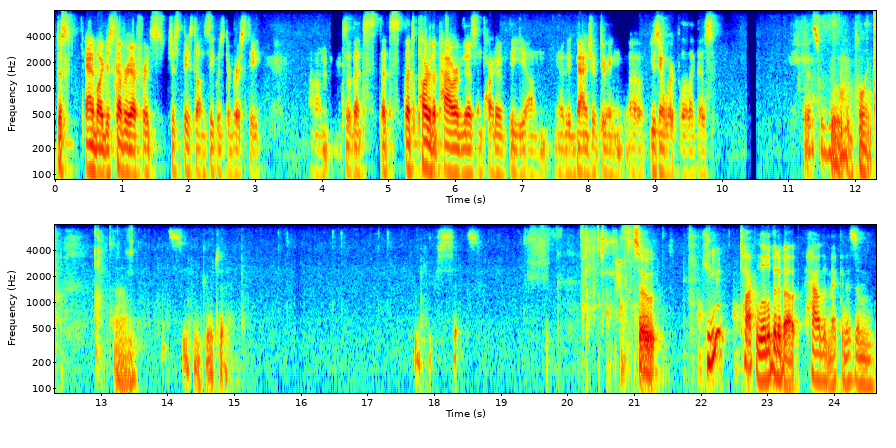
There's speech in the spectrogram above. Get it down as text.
dis- antibody discovery efforts just based on sequence diversity. Um, so that's that's that's part of the power of this and part of the um, you know the advantage of doing uh, using a workflow like this. That's a really good point. Um, let's see if we can go to six. So can you talk a little bit about how the mechanism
